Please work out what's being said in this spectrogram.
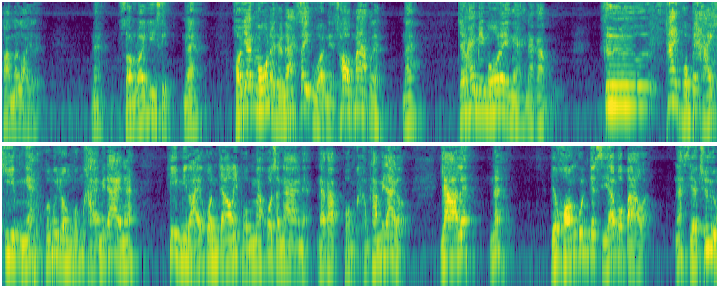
ความอร่อยเลย นะสองร้อยี่สิบนะ ขออนุญาตโม้หน่อยเถอะนะไส้อั่วเนี่ยชอบมากเลย นะจะให้ไม่โม้ได้ยังไงนะครับ คือถ้าให้ผมไปขายครีมอย่างเงี้ยคุณผู้ชมผมขายไม่ได้นะ ที่มีหลายคนจะเอาให้ผมมาโฆษณาเนี่ยนะครับ ผมทำไม่ได้หรอกอย่าเลยนะเดี๋ยวของคุณจะเสียเปล่าๆอะนะเสียชื่อเ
